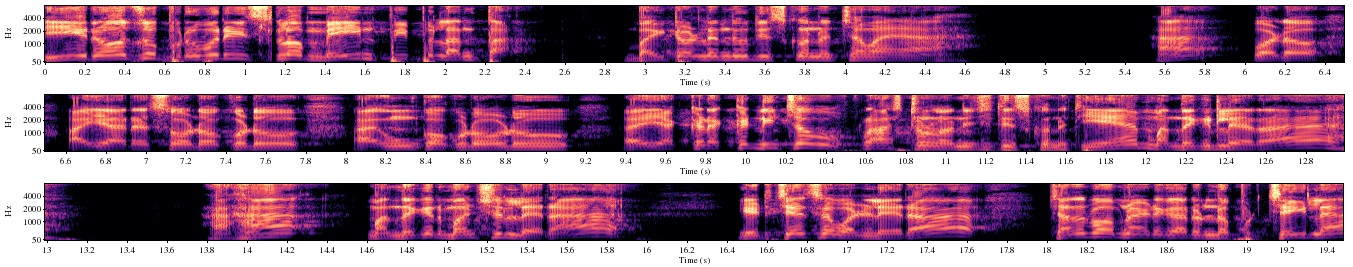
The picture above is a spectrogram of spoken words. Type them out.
ఈరోజు బ్రువరీస్లో మెయిన్ పీపుల్ అంతా. బయట వాళ్ళు ఎందుకు తీసుకొని వచ్చామాయా వాడు ఐఆర్ఎస్ వాడు ఒకడు ఇంకొకడోడు ఇంకొకడు వాడు ఎక్కడెక్కడి నుంచో రాష్ట్రంలో నుంచి తీసుకొని వచ్చి. ఏం మన దగ్గర లేరా? ఆహా మన దగ్గర మనుషులు లేరా? ఇటు చేసేవాళ్ళు లేరా? చంద్రబాబు నాయుడు గారు ఉన్నప్పుడు చేయలే?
